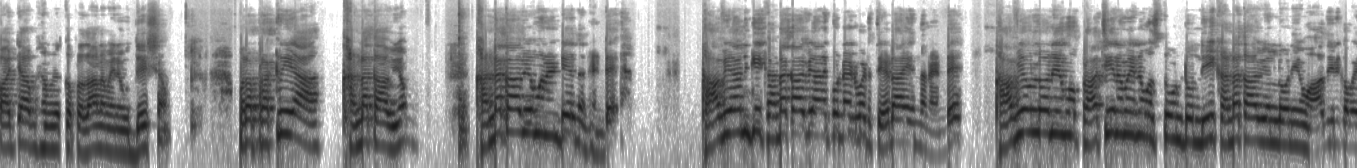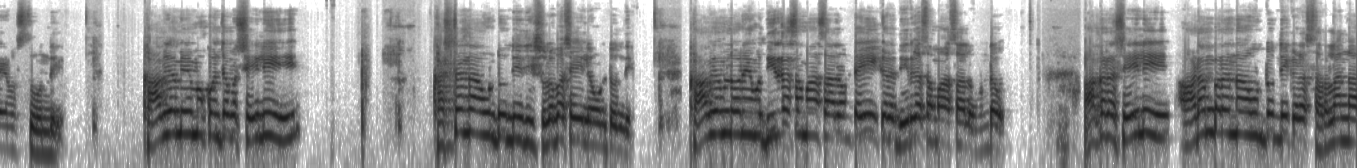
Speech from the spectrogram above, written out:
పాఠ్యాంశం యొక్క ప్రధానమైన ఉద్దేశం. మరి ప్రక్రియ ఖండకావ్యం. ఖండకావ్యం అని అంటే ఏంటంటే కావ్యానికి ఖండకావ్యానికి ఉన్నటువంటి తేడా ఏందనంటే కావ్యంలోనేమో ప్రాచీనమైన వస్తువు ఉంటుంది ఖండకావ్యంలోనేమో ఆధునికమైన వస్తువు ఉంది. కావ్యమేమో కొంచెం శైలి కష్టంగా ఉంటుంది ఇది సులభ శైలి ఉంటుంది. కావ్యంలోనేమో దీర్ఘ సమాసాలు ఉంటాయి ఇక్కడ దీర్ఘ సమాసాలు ఉండవు. అక్కడ శైలి ఆడంబరంగా ఉంటుంది ఇక్కడ సరళంగా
